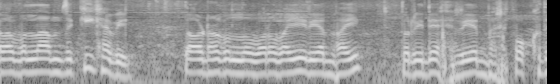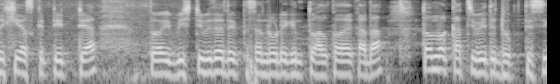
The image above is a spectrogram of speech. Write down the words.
এবার বললাম যে, কি খাবি? তো অর্ডার করল বড় ভাই রিয়াদ ভাই। তো রিদে রিয়াদ ভাইয়ের পক্ষ দেখি আজকে টিটটা তো এই বৃষ্টির ভিতরে দেখতেছেন রোডে কিন্তু হালকা হালকা কাদা। তো আমরা কাচ্চি ভাইতে ঢুকতেছি।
